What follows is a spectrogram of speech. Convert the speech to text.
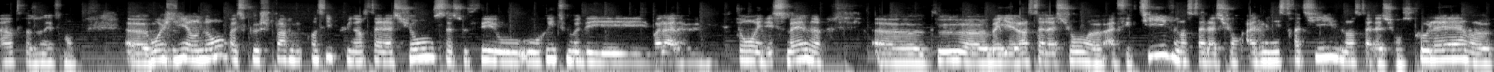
hein, très honnêtement. Euh, moi, je dis un an parce que je pars du principe qu'une installation, ça se fait au, rythme des voilà du temps et des semaines. Euh, que euh, bah, il y a l'installation euh, affective, l'installation administrative, l'installation scolaire.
